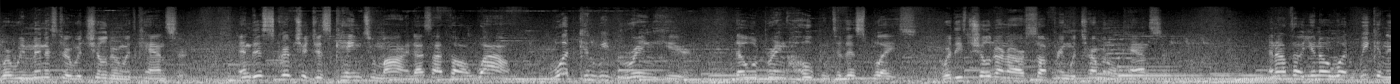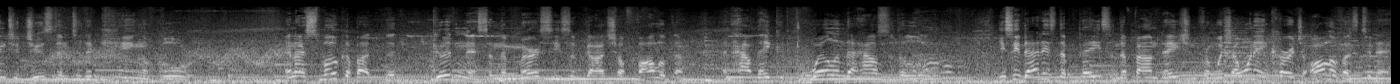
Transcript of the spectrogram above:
where we minister with children with cancer. And this scripture just came to mind as I thought, wow, what can we bring here that will bring hope into this place where these children are suffering with terminal cancer? And I thought, you know what, we can introduce them to the King of Glory. And I spoke about the goodness and the mercies of God shall follow them and how they could dwell in the house of the Lord. You see, that is the base and the foundation from which I want to encourage all of us today.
